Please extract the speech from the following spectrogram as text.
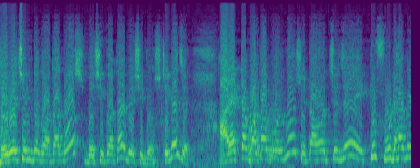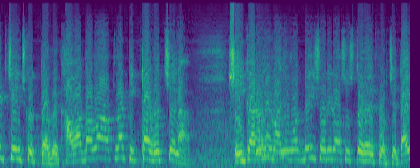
ভেবে চিনতে কথা কোষ বেশি কথায় বেশি দোষ ঠিক আছে? আর একটা কথা বলব সেটা হচ্ছে যে একটু ফুড হ্যাবিট চেঞ্জ করতে হবে। খাওয়া দাওয়া আপনার ঠিকঠাক হচ্ছে না সেই কারণে মাঝে মধ্যেই শরীর অসুস্থ হয়ে পড়ছে তাই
